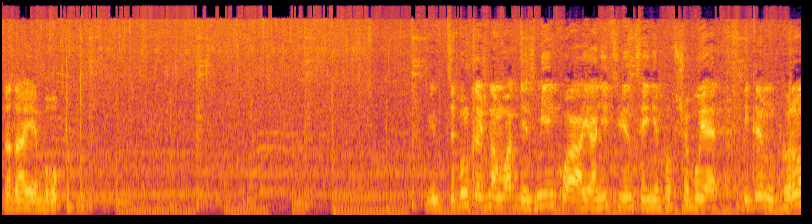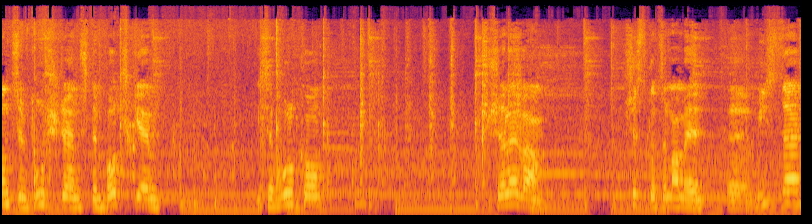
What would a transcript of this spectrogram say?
dodaję bób. Więc cebulka już nam ładnie zmiękła, a ja nic więcej nie potrzebuję. I tym gorącym tłuszczem, z tym boczkiem i cebulką przelewam wszystko co mamy e, w misce.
